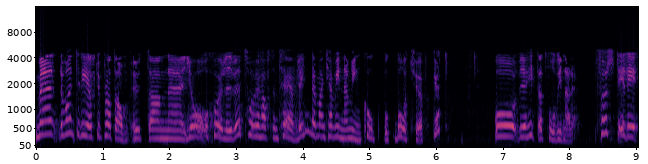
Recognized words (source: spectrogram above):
Men det var inte det jag skulle prata om utan eh, jag och Sjölivet har ju haft en tävling där man kan vinna min kokbok Båtköket. Och vi har hittat två vinnare. Först är det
